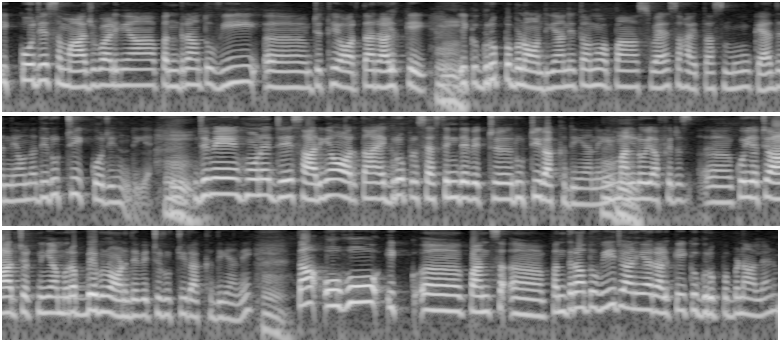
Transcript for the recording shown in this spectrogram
ਇੱਕੋ ਜੇ ਸਮਾਜ ਵਾਲੀਆਂ 15 ਤੋਂ 20 ਅ, ਜਿੱਥੇ ਔਰਤਾਂ ਰਲ ਕੇ ਇੱਕ ਗਰੁੱਪ ਬਣਾਉਂਦੀਆਂ ਨੇ ਤਾਂ ਉਹਨੂੰ ਆਪਾਂ ਸਵੈ ਸਹਾਇਤਾ ਸਮੂਹ ਕਹਿ ਦਿੰਦੇ ਆ ਉਹਨਾਂ ਦੀ ਰੁਚੀ ਇੱਕੋ ਜੀ ਹੁੰਦੀ ਹੈ। ਜਿਵੇਂ ਹੁਣ ਜੇ ਸਾਰੀਆਂ ਔਰਤਾਂ ਐਗਰੋ ਪ੍ਰੋਸੈਸਿੰਗ ਦੇ ਵਿੱਚ ਰੁਚੀ ਰੱਖਦੀਆਂ ਨੇ ਮੰਨ ਲਓ ਜਾਂ ਫਿਰ ਕੋਈ ਅਚਾਰ ਚਟਨੀਆਂ ਮੁਰੱਬੇ ਬਣਾਉਣ ਦੇ ਵਿੱਚ ਰੁਚੀ ਰੱਖਦੀਆਂ ਨੇ ਤਾਂ ਉਹ ਇੱਕ 5 15 ਤੋਂ 20 ਜਾਣੀਆਂ ਰਲ ਕੇ ਇੱਕ ਗਰੁੱਪ ਬਣਾ ਲੈਣ।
